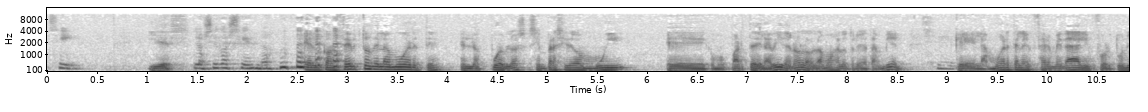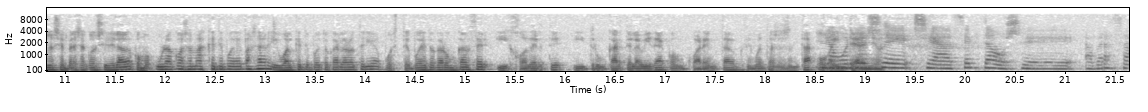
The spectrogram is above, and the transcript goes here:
Sí, y es lo sigo siendo. el concepto de la muerte en los pueblos siempre ha sido muy eh, como parte de la vida, ¿no? Lo hablamos el otro día también. Sí. Que la muerte, la enfermedad, el infortunio siempre se ha considerado como una cosa más que te puede pasar, igual que te puede tocar la lotería, pues te puede tocar un cáncer y joderte y truncarte la vida con 40, 50, 60 Y o la 20 muerte años. se, se acepta o se abraza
